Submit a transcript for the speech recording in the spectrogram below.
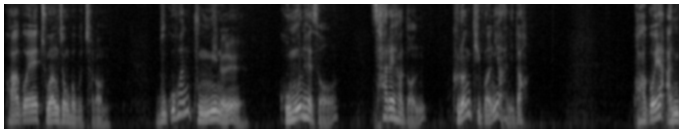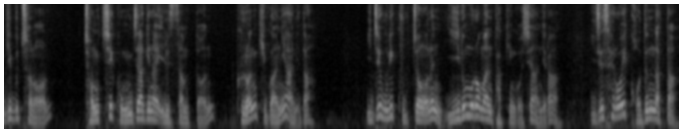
과거의 중앙정보부처럼 무고한 국민을 고문해서 살해하던 그런 기관이 아니다. 과거의 안기부처럼 정치 공작이나 일삼던 그런 기관이 아니다. 이제 우리 국정원은 이름으로만 바뀐 것이 아니라 이제 새로이 거듭났다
